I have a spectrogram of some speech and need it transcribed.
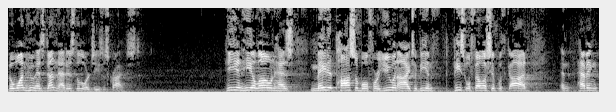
the one who has done that is the Lord Jesus Christ. He and He alone has made it possible for you and I to be in peaceful fellowship with God and having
